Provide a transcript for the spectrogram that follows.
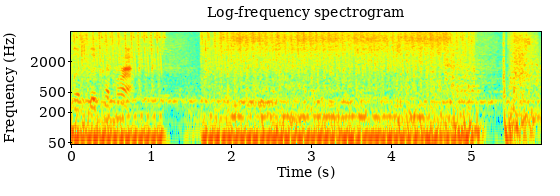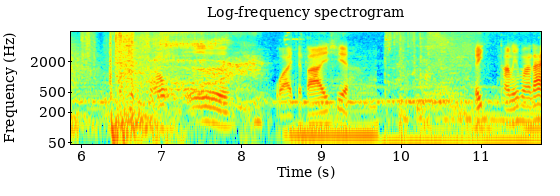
ปืนปืนพันห้าสองเออว่าจะตายเชี่ยเฮ้ยทางนี้มาได้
